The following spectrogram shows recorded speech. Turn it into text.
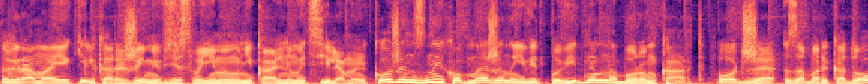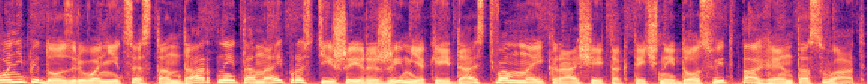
Гра має кілька режимів зі своїми унікальними цілями. Кожен з них обмежений відповідним набором карт. Отже, забарикадовані підозрювані це стандартний та найпростіший режим, який дасть вам найкращий тактичний досвід агента СВАТ.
